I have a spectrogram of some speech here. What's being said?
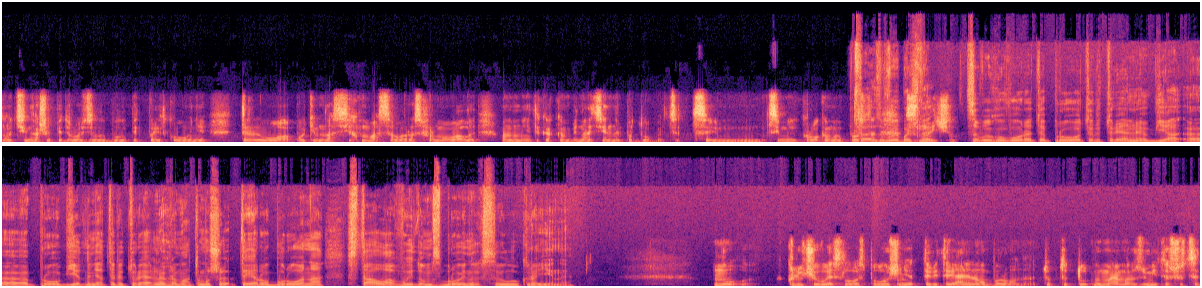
оці наші підрозділи були підпорядковані ТРО, а потім нас всіх масово розформували. Воно мені така комбінація не подобається. Цим цими кроками просто Це, вибачте, знищили. це ви говорите про територіальне об'я... е, про об'єднання територіальних громад, тому що тероборона стала видом збройних сил України. Ну, ключове словосполучення територіальна оборона. Тобто тут ми маємо розуміти, що це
